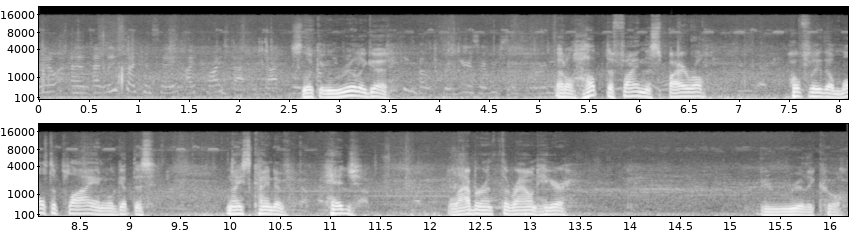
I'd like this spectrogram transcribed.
You know, at least I can say I tried that. That It's looking really I've good. been thinking about for years, ever since learning. That'll help define the spiral. Hopefully they'll multiply and we'll get this nice kind of hedge labyrinth around here. Be really cool.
